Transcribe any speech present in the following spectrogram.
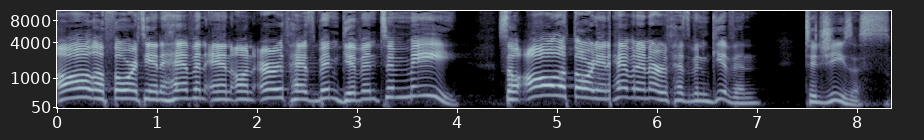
All authority in heaven and on earth has been given to me. So, all authority in heaven and earth has been given to Jesus.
